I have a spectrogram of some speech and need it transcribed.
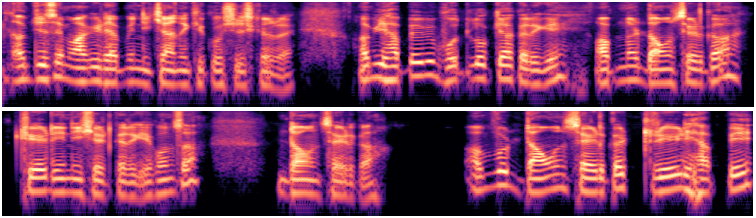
अब जैसे मार्केट यहाँ पे नीचे आने की कोशिश कर रहा है, अब यहाँ पे भी बहुत लोग क्या करेंगे, अपना डाउन साइड का ट्रेड इनिशिएट करेंगे। कौन सा? डाउन साइड का। अब वो डाउन साइड का ट्रेड यहाँ पे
